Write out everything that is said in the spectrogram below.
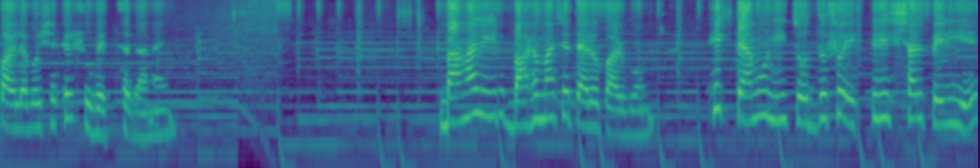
পয়লা বৈশাখের শুভেচ্ছা জানাই। বাঙালির বারো মাসে তেরো পার্বণ। ঠিক তেমনি চোদ্দশো একত্রিশ সাল পেরিয়ে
